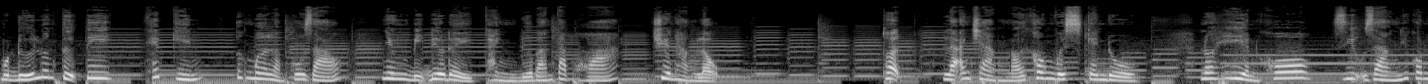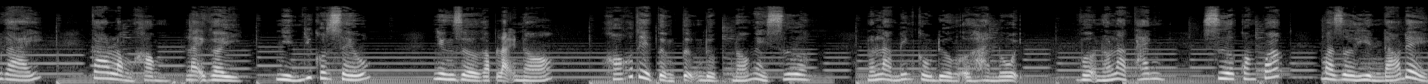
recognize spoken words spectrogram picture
một đứa luôn tự ti, khép kín, ước mơ làm cô giáo, nhưng bị đưa đẩy thành đứa bán tạp hóa, chuyên hàng lậu. Thuận là anh chàng nói không với scandal. Nó hiền khô, dịu dàng như con gái, cao lòng khòng, lại gầy, nhìn như con sếu. Nhưng giờ gặp lại nó, khó có thể tưởng tượng được nó ngày xưa. Nó làm bên cầu đường ở Hà Nội. Vợ nó là Thanh, xưa quang quác mà giờ hiền đáo để.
